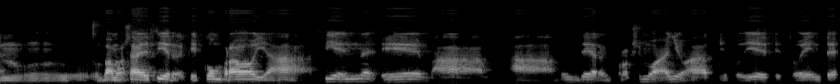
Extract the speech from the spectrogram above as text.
um, vamos a decir, que compra hoy a 100 y va a vender el próximo año a 110, 120,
